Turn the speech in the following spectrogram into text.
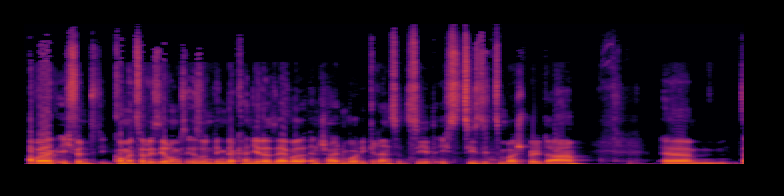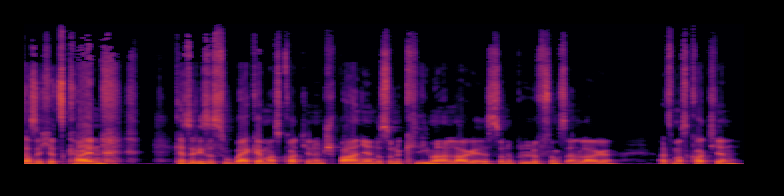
Aber ich finde, die Kommerzialisierung ist eh so ein Ding. Da kann jeder selber entscheiden, wo er die Grenze zieht. Ich ziehe sie zum Beispiel da, ähm, dass ich jetzt kein, Kennst du dieses wacke Maskottchen in Spanien, das so eine Klimaanlage ist, so eine Belüftungsanlage als Maskottchen?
